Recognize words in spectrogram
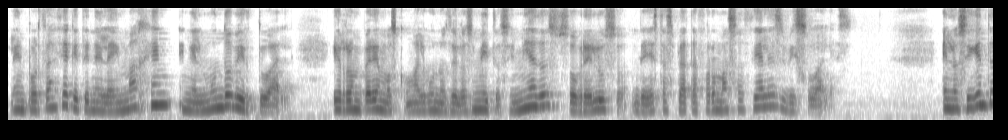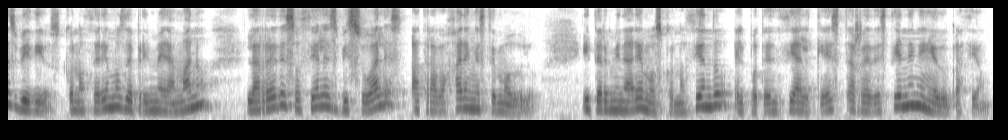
la importancia que tiene la imagen en el mundo virtual y romperemos con algunos de los mitos y miedos sobre el uso de estas plataformas sociales visuales. En los siguientes vídeos conoceremos de primera mano las redes sociales visuales a trabajar en este módulo y terminaremos conociendo el potencial que estas redes tienen en educación.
